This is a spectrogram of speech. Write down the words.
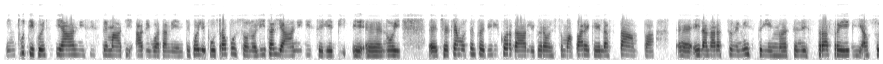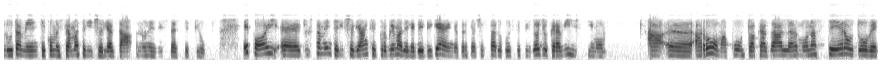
in tutti questi anni sistemati adeguatamente. Quelli purtroppo sono gli italiani di serie B e eh, noi eh, cerchiamo sempre di ricordarli, però insomma pare che la stampa eh, e la narrazione mainstream se ne strafreghi assolutamente come se Amatrice in realtà non esistesse più. E poi eh, giustamente ricevi anche il problema delle baby gang perché c'è stato questo episodio gravissimo a, eh, a, Roma, appunto a Casal Monastero, dove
